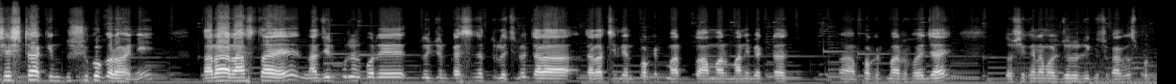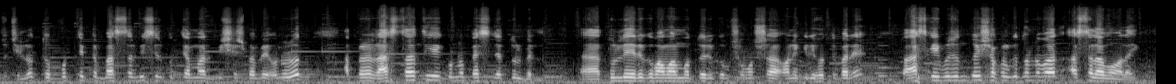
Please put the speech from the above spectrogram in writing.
শেষটা কিন্তু সুখকর হয়নি। তারা রাস্তায় নাজিরপুরের পরে দুইজন প্যাসেঞ্জার তুলেছিল, যারা যারা ছিলেন পকেটমার তো আমার মানি ব্যাগটা পকেটমার হয়ে যায়। তো সেখানে আমার জরুরি কিছু কাগজপত্র ছিল। তো প্রত্যেকটা বাস সার্ভিসের প্রতি আমার বিশেষভাবে অনুরোধ, আপনারা রাস্তা থেকে কোনো প্যাসেঞ্জার তুলবেন না। তুললে এরকম আমার মতো এরকম সমস্যা অনেকেরই হতে পারে। তো আজকে এই পর্যন্তই। সকলকে ধন্যবাদ। আসসালামু আলাইকুম।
